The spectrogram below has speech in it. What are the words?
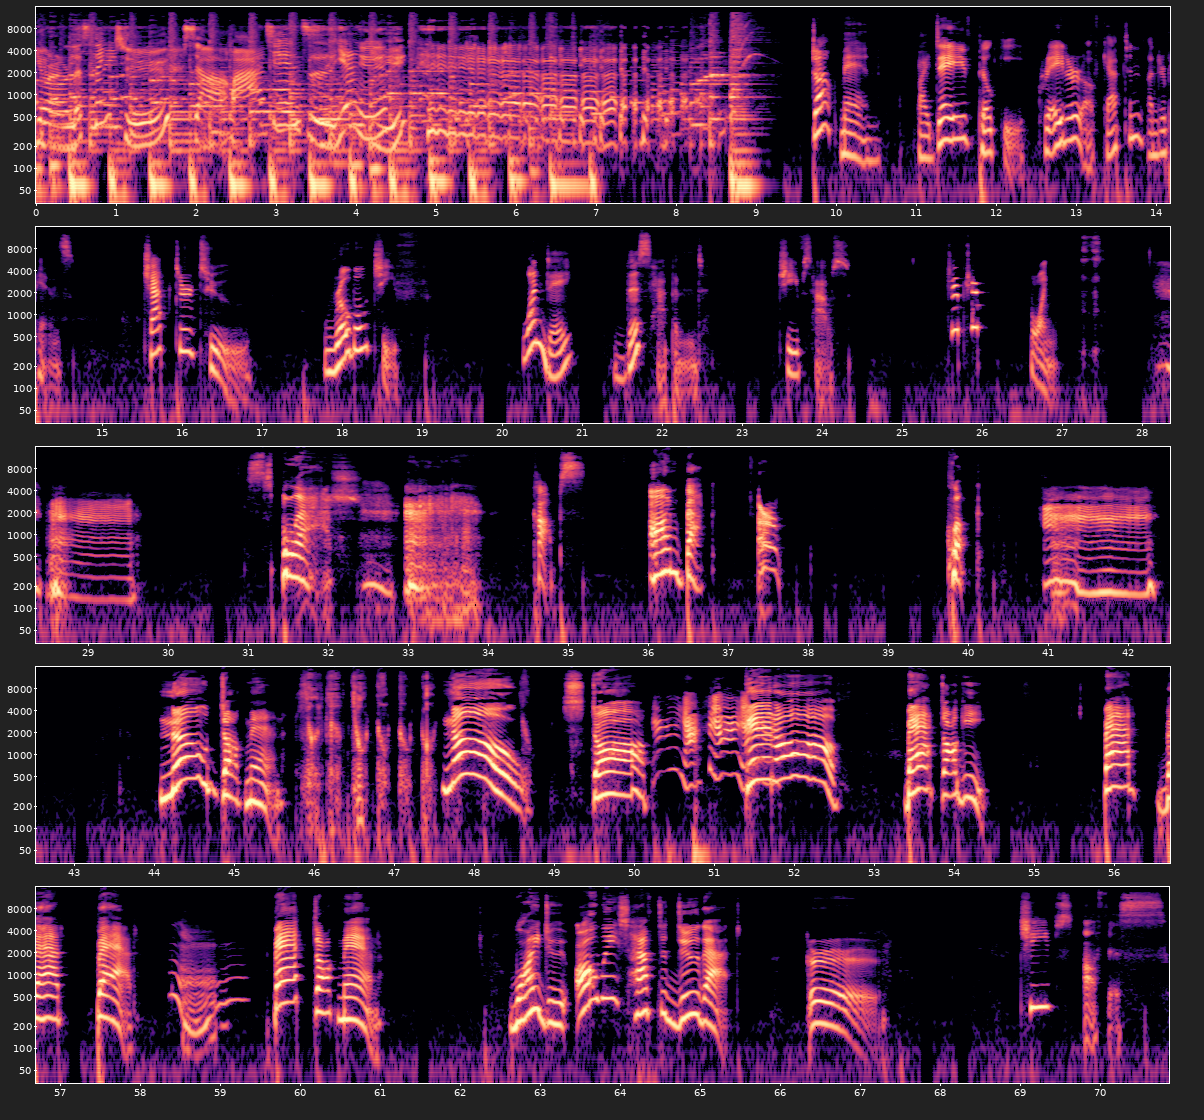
You're listening to 小华亲子英语。Dog Man by Dav Pilkey, creator of Captain Underpants. Chapter 2 Robo Chief. One day, this happened. Chief's house. Chirp, chirp. Boing. Splash! Cops. I'm back. Arr. Clunk. Ah. No, Dogman. No! Stop! Get off! Bad doggy. Bad, bad, bad. Dog man. Why do you always have to do that? Grr. Chief's office.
